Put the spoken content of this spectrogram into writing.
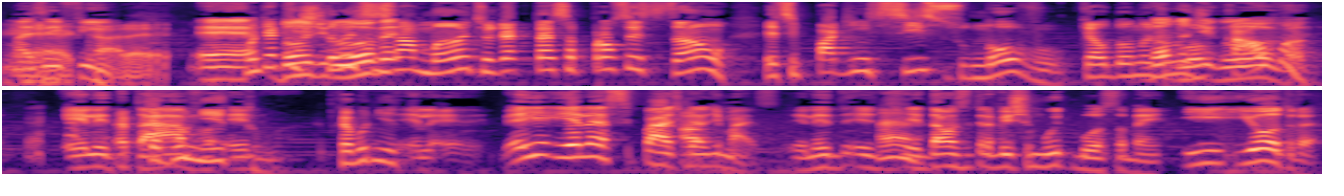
Mas É, enfim. cara, é, Onde é que Donald estão Glover, esses amantes? Onde é que tá essa procissão? Esse pá de inciso novo, que é o Donald, Donald Glover. Glover, Calma. ele É porque tava. é bonito. ele- mano. É bonito. Ele, ele, ele- ele é simpático, Ah. ele é demais. Ele, ele- É. ele dá umas entrevistas muito boas também. E, e outra,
